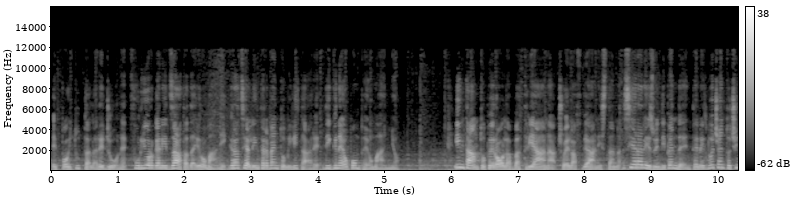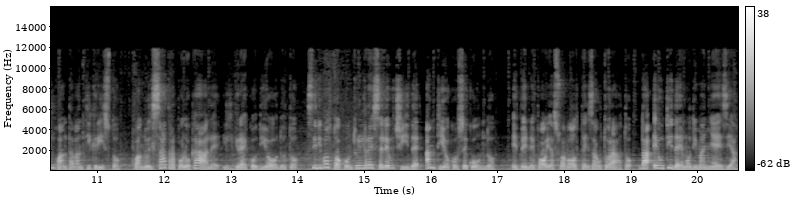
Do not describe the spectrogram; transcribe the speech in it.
e poi tutta la regione fu riorganizzata dai Romani grazie all'intervento militare di Gneo Pompeo Magno. Intanto però la Battriana, cioè l'Afghanistan, si era reso indipendente nel 250 a.C., quando il satrapo locale, il greco Diodoto, si rivoltò contro il re Seleucide Antioco II e venne poi a sua volta esautorato da Eutidemo di Magnesia,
